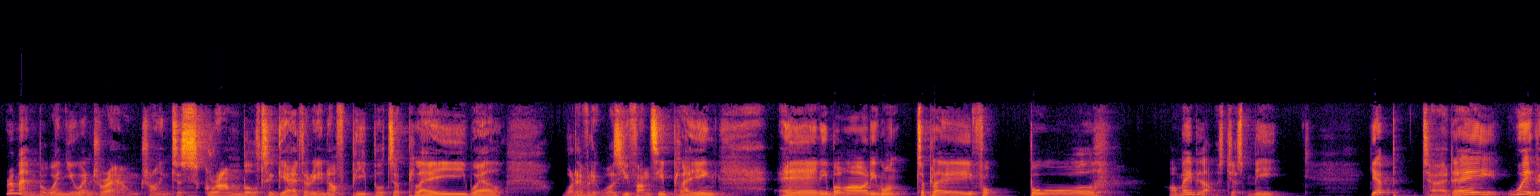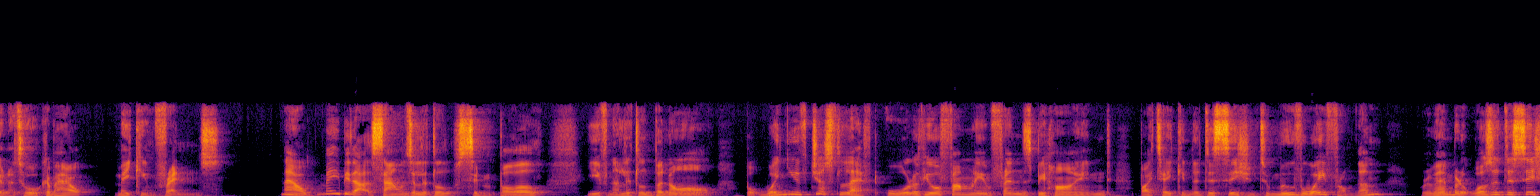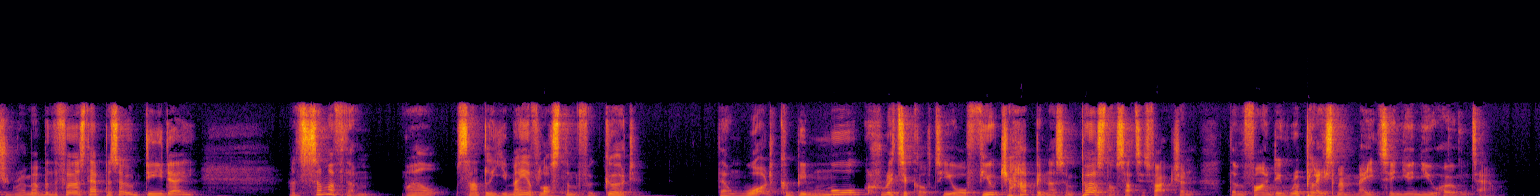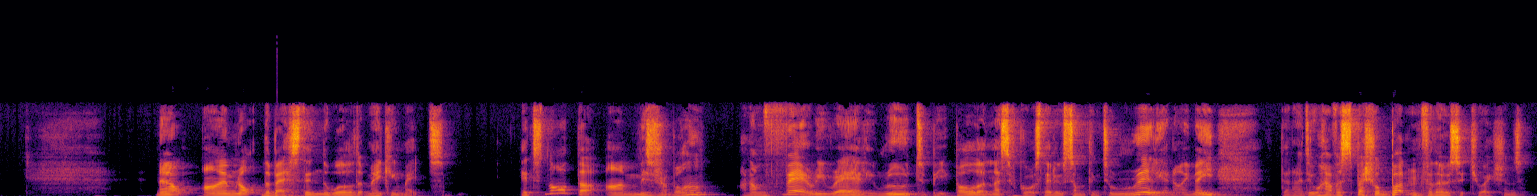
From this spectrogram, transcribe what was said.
Remember when you went around trying to scramble together enough people to play, well, whatever it was you fancied playing? Anybody want to play football? Or maybe that was just me. Yep, today we're going to talk about making friends. Now, maybe that sounds a little simple, even a little banal, but when you've just left all of your family and friends behind by taking the decision to move away from them, remember it was a decision, remember the first episode, D Day? And some of them, well, sadly, you may have lost them for good then what could be more critical to your future happiness and personal satisfaction than finding replacement mates in your new hometown? Now, I'm not the best in the world at making mates. It's not that I'm miserable, and I'm very rarely rude to people, unless, of course, they do something to really annoy me. Then I do have a special button for those situations.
